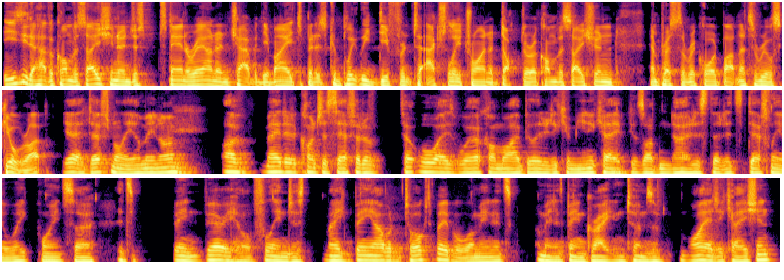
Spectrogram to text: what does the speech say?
easy to have a conversation and just stand around and chat with your mates, but it's completely different to actually trying to doctor a conversation and press the record button. It's a real skill, right? Yeah, definitely. I mean, I'm I've made it a conscious effort of to always work on my ability to communicate because I've noticed that it's definitely a weak point. So it's been very helpful in just make being able to talk to people. I mean, it's I mean, it's been great in terms of my education,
